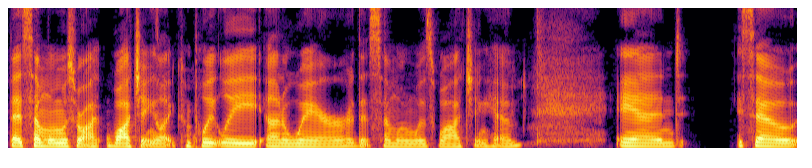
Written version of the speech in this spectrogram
that someone was wa- watching, like completely unaware that someone was watching him. And so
